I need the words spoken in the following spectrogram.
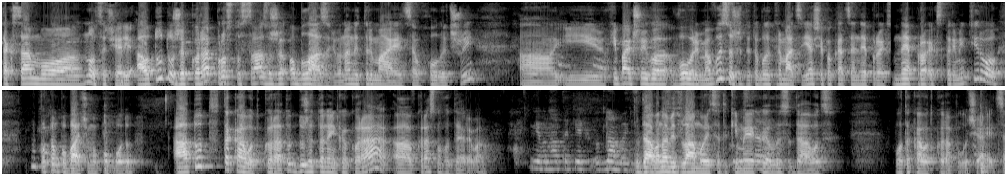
Так само, ну це чері. А отут уже кора просто сразу же облазить, вона не тримається в холечі. А, і хіба якщо його вовремя висушити, то буде триматися. Я ще поки це не, проекс... не проекспериментував, ну потім побачимо по ходу. А тут така от кора, тут дуже тоненька кора а, в красного дерева. І вона так як одламується. Да, вона відламується такими, як лис... да, от, от така от кора виходить.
